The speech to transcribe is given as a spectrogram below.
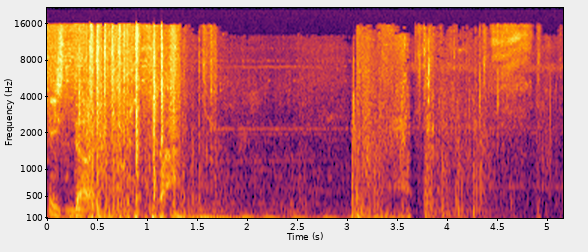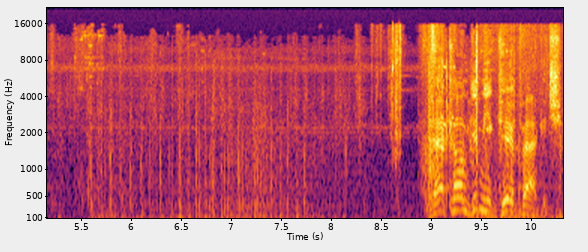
He's done. TACCOM, give me a care package.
